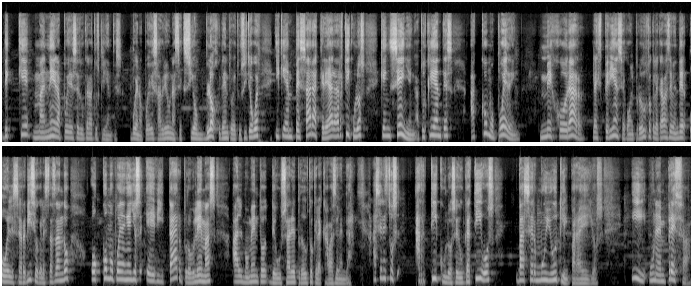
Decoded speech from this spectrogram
¿De qué manera puedes educar a tus clientes? Bueno, puedes abrir una sección blog dentro de tu sitio web y que empezar a crear artículos que enseñen a tus clientes a cómo pueden mejorar la experiencia con el producto que le acabas de vender o el servicio que le estás dando o cómo pueden ellos evitar problemas al momento de usar el producto que le acabas de vender. Hacer estos artículos educativos va a ser muy útil para ellos. Y una empresa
